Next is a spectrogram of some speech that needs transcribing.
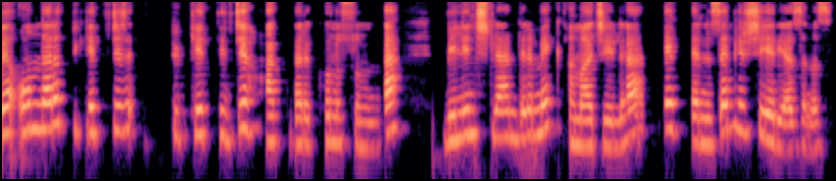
ve onları tüketici tüketici hakları konusunda bilinçlendirmek amacıyla defterinize bir şiir yazınız.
